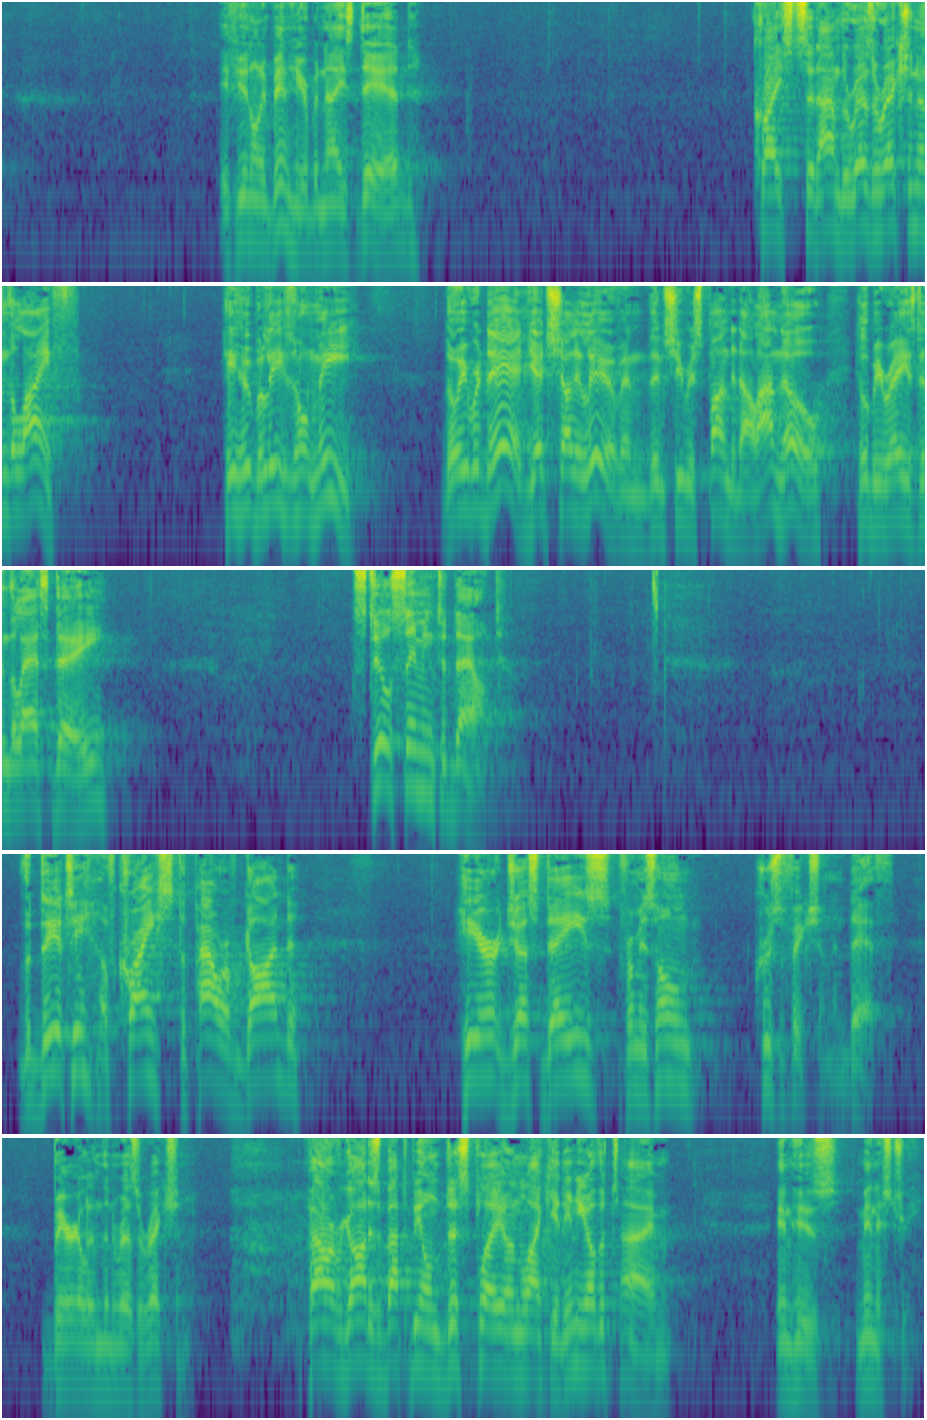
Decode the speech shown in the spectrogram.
if you'd only been here, but now he's dead. Christ said, I'm the resurrection and the life. He who believes on me, though he were dead, yet shall he live. And then she responded, I know, he'll be raised in the last day. Still seeming to doubt. The deity of Christ, the power of God, here just days from his own crucifixion and death, burial, and then resurrection. The power of God is about to be on display unlike at any other time in his ministry.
